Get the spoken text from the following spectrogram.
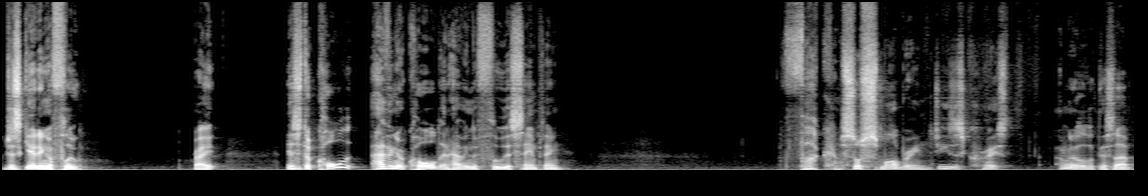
just getting a flu right? Is the cold having a cold and having the flu the same thing? Fuck, I'm so small brain. Jesus Christ. I'm gonna look this up.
